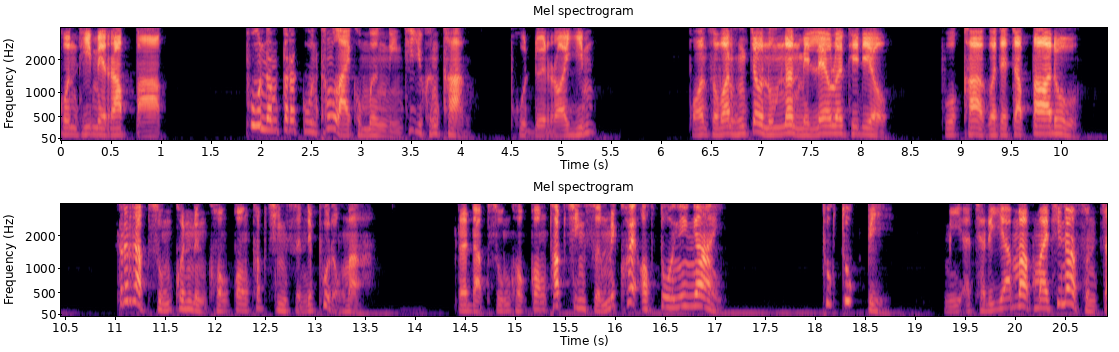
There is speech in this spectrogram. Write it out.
คนที่ไม่รับปาก ผู้นำตระกูลทั้งหลายของเมืองหนิงที่อยู่ข้างๆ พูดด้วยรอยยิ้ม พรสวรรค์ของเจ้าหนุ่มนั่นไม่เลวเลยทีเดียว พวกข้าก็จะจับตาดู ระดับสูงคนหนึ่งของกองทัพชิงเซินได้พูดออกมา ระดับสูงของกองทัพชิงเซินไม่ค่อยออกตัวง่ายๆ ทุกๆปี มีอัจฉริยะมากมายที่น่าสนใจ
